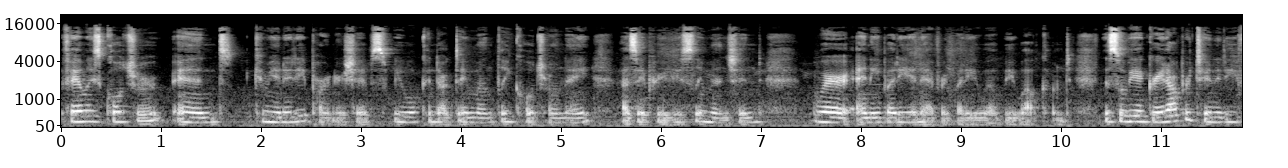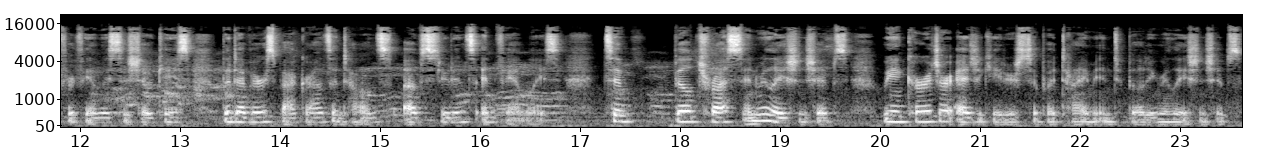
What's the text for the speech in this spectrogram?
families culture and community partnerships, we will conduct a monthly cultural night, as I previously mentioned, where anybody and everybody will be welcomed. This will be a great opportunity for families to showcase the diverse backgrounds and talents of students and families. To build trust and relationships, we encourage our educators to put time into building relationships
